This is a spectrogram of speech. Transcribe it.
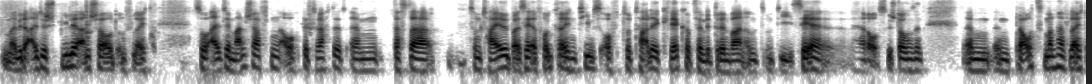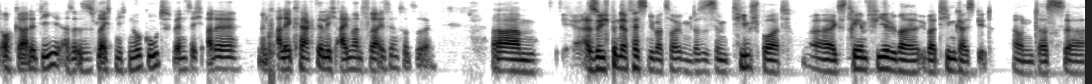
mal wieder alte Spiele anschaut und vielleicht so alte Mannschaften auch betrachtet, ähm, dass da zum Teil bei sehr erfolgreichen Teams oft totale Querköpfe mit drin waren und, und die sehr herausgestochen sind. Ähm, ähm Braucht es manchmal vielleicht auch gerade die? Also ist es vielleicht nicht nur gut, wenn sich alle, wenn alle charakterlich einwandfrei sind sozusagen? Ähm, also ich bin der festen Überzeugung, dass es im Teamsport äh, extrem viel über, über Teamgeist geht und dass äh,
